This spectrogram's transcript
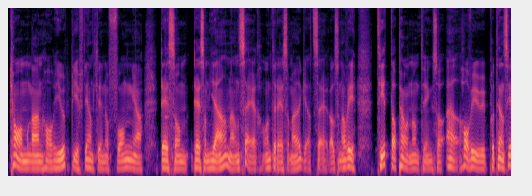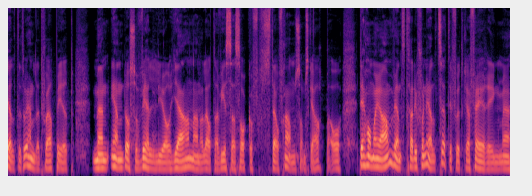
kameran har i uppgift egentligen att fånga det som, det som hjärnan ser och inte det som ögat ser. Alltså när vi tittar på någonting så är, har vi ju potentiellt ett oändligt skärpedjup, men ändå så väljer hjärnan att låta vissa saker stå fram som skarpa. Och det har man ju använt traditionellt sett i fotografering med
